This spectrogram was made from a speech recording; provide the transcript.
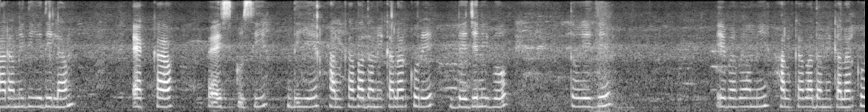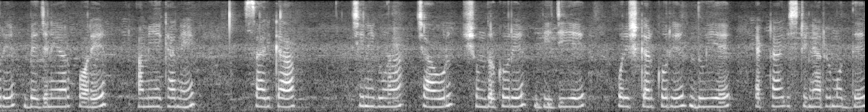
আর আমি দিয়ে দিলাম এক কাপ পেঁয়াজ কুচি দিয়ে হালকা বাদামি কালার করে বেজে নিব। তো এই যে এভাবে আমি হালকা বাদামি কালার করে বেজে নেওয়ার পরে আমি এখানে চার কাপ চিনি গুঁড়া, চাউল সুন্দর করে ভিজিয়ে পরিষ্কার করে ধুয়ে একটা স্টিনারের মধ্যে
